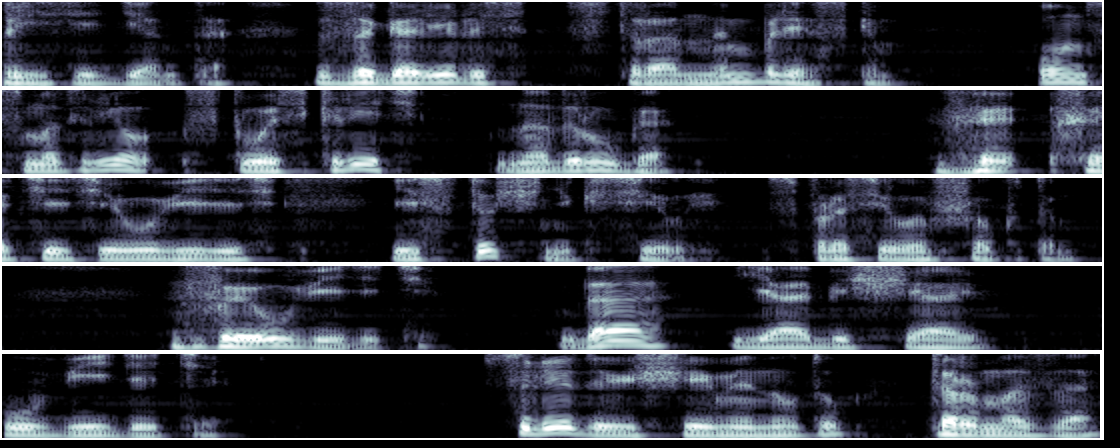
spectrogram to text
президента загорелись странным блеском. Он смотрел сквозь клеть на друга. «Вы хотите увидеть источник силы?» — спросил он шепотом. «Вы увидите. Да, я обещаю, увидите». Следующую минуту тормоза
